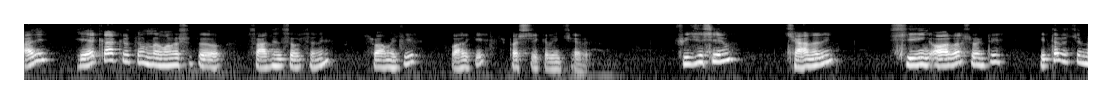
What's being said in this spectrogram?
అది ఏకాగ్రత ఉన్న మనసుతో సాధించవచ్చని స్వామీజీ వారికి స్పష్టీకరించారు. ఫిజిషియం ఛానలింగ్ సీయింగ్ ఆర్ఆర్స్ వంటి ఇతర చిన్న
